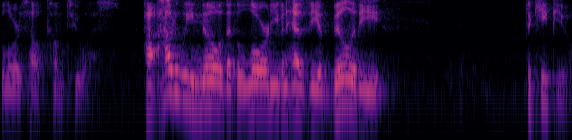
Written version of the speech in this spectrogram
the Lord's help come to us? How, how do we know that the Lord even has the ability to keep you?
